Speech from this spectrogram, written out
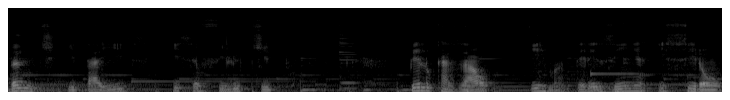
Dante e Thaís e seu filho Tito, pelo casal Irmã Terezinha e Ciron,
